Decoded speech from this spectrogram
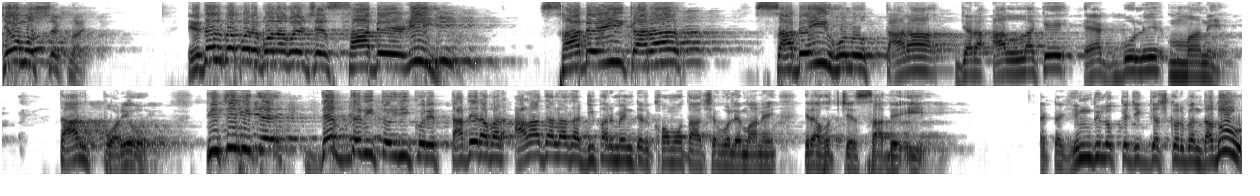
কেউ মোশরেক নয়। এদের ব্যাপারে বলা হয়েছে সাবেই সাবেই কারা? সাবেই হলো তারা যারা আল্লাহকে এক বলে মানে। তারপরেও পৃথিবীতে দেবদেবী তৈরি করে তাদের আবার আলাদা আলাদা ডিপার্টমেন্টের ক্ষমতা আছে বলে মানে এরা হচ্ছে সাবেই। একটা হিন্দু লোককে জিজ্ঞেস করবেন, দাদু,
